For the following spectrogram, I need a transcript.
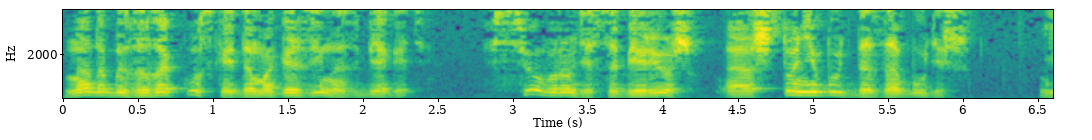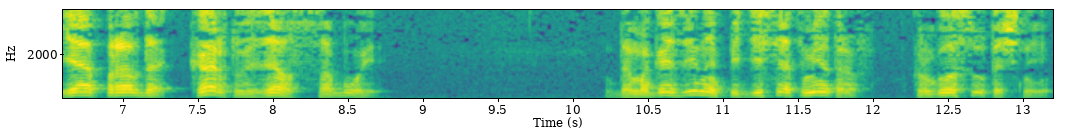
Надо бы за закуской до магазина сбегать. Все вроде соберешь, а что-нибудь да забудешь. Я, правда, карту взял с собой. До магазина 50 метров, круглосуточный.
